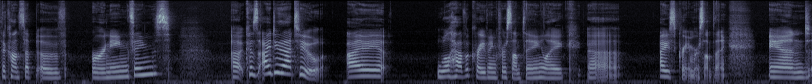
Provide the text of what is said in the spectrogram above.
the concept of earning things, because uh, I do that too. I will have a craving for something like uh, ice cream or something, and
